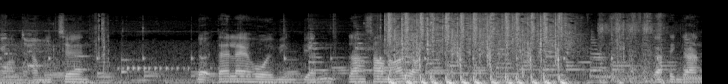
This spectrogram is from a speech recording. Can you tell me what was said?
Còn một thằng bên trên. Đợi tay le hồi mình biến ra sau nó được ketinggalan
